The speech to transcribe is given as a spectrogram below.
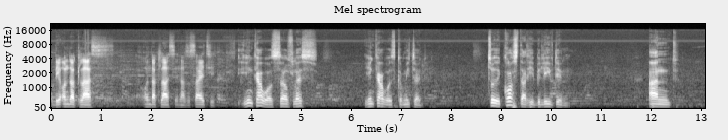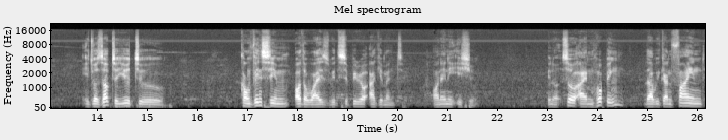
the underclass, underclass in our society. Yinka was selfless. Yinka was committed to the cause that he believed in. And it was up to you to convince him otherwise with superior argument on any issue. You know, so I'm hoping that we can find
